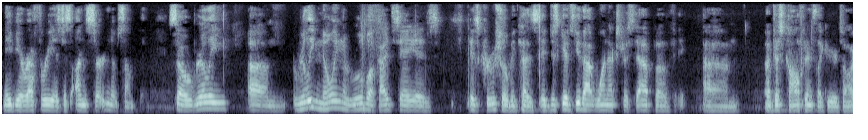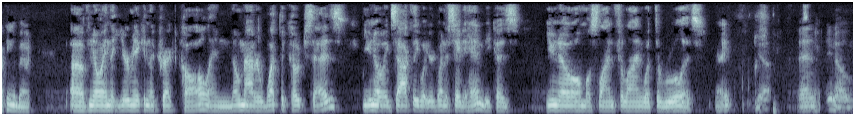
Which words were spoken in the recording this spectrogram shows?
maybe a referee is just uncertain of something. So really, um, really knowing the rule book, I'd say is is crucial because it just gives you that one extra step of um, of just confidence, like we were talking about, of knowing that you're making the correct call, and no matter what the coach says, you know exactly what you're going to say to him because you know almost line for line what the rule is, right? Yeah. And you know,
